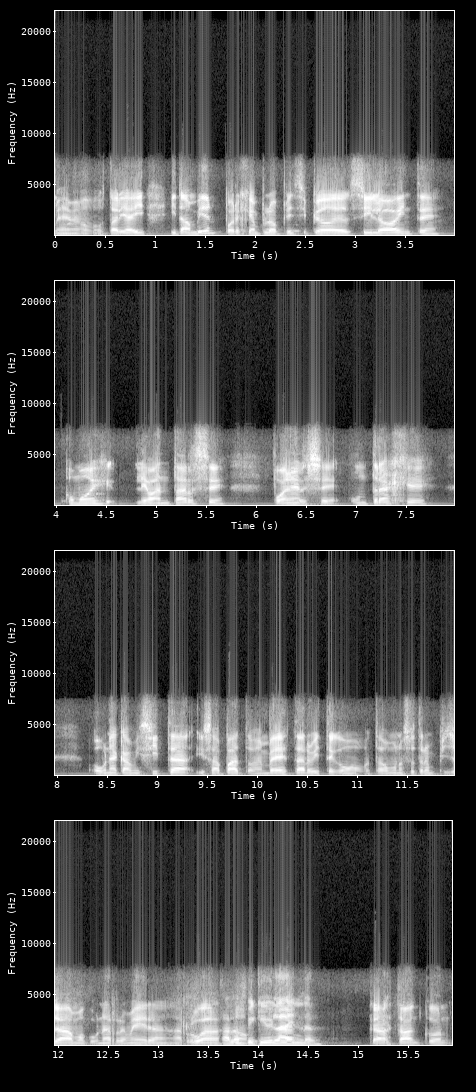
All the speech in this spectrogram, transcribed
Me, me gustaría ahí. Y también, por ejemplo, principios del siglo XX, cómo es levantarse ponerse un traje o una camisita y zapatos, en vez de estar, viste, como estábamos nosotros en pijama, con una remera arrugada. A los no, Peaky Blinders. estaban con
